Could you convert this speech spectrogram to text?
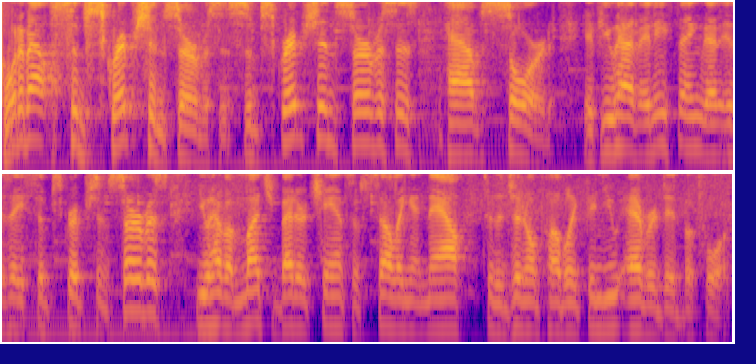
What about subscription services? Subscription services have soared. If you have anything that is a subscription service you have a much better chance of selling it now to the general public than you ever did before.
